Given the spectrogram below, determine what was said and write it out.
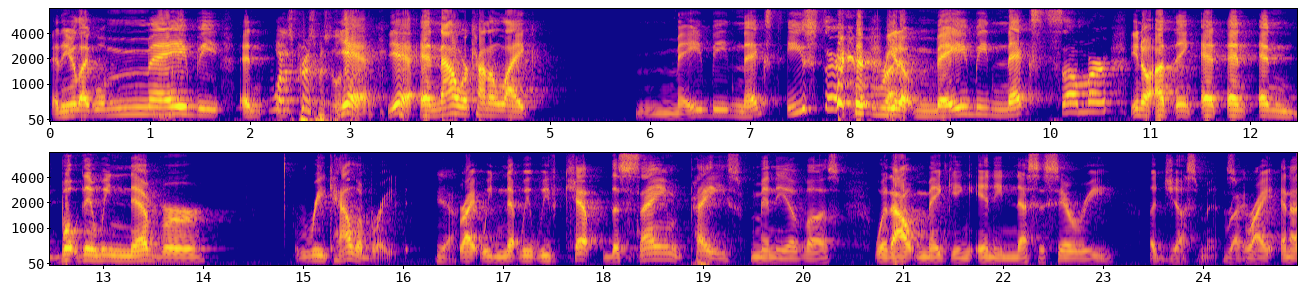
and then you're like, "Well maybe," and What does Christmas look yeah, like? yeah. And now we're kind of like, maybe next Easter, you know, maybe next summer. You know, I think, and and and but then we never recalibrated. Yeah. Right. We ne- we we've kept the same pace, many of us, without making any necessary adjustments. Right. Right. And I,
